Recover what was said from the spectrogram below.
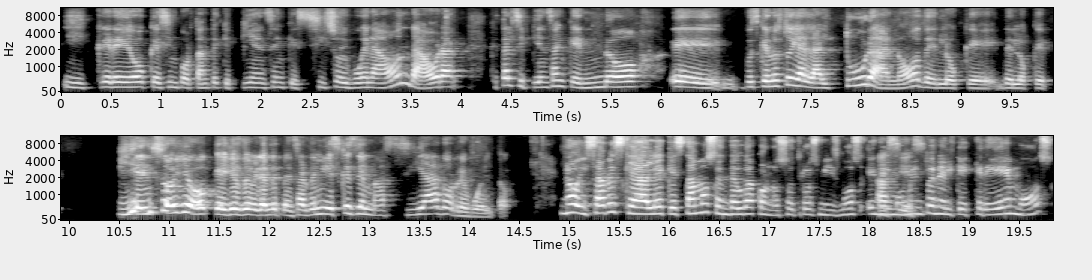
Y creo que es importante que piensen que sí soy buena onda. Ahora, ¿qué tal si piensan que no, eh, pues que no estoy a la altura, ¿no? De lo que, de lo que pienso yo que ellos deberían de pensar de mí, es que es demasiado revuelto. No, y sabes que Ale, que estamos en deuda con nosotros mismos en el momento en el que creemos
